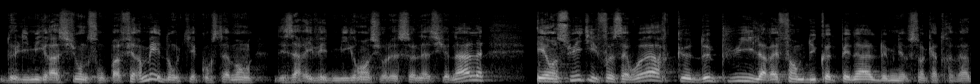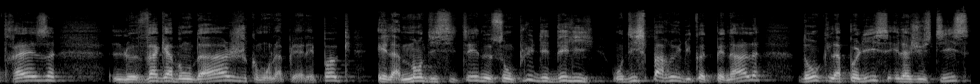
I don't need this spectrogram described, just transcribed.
de l'immigration ne sont pas fermés, donc il y a constamment des arrivées de migrants sur le sol national. Et ensuite, il faut savoir que depuis la réforme du Code pénal de 1993, le vagabondage, comme on l'appelait à l'époque, et la mendicité ne sont plus des délits, ont disparu du Code pénal, donc la police et la justice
